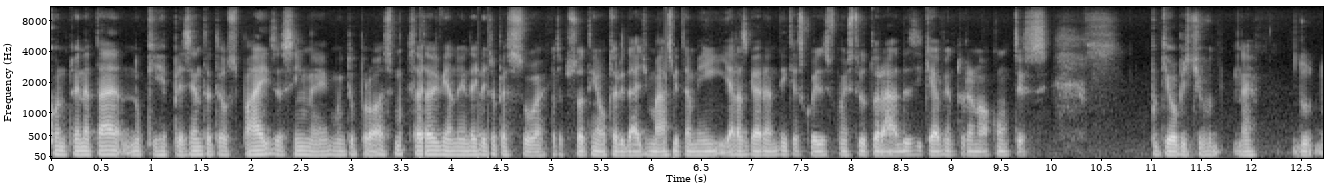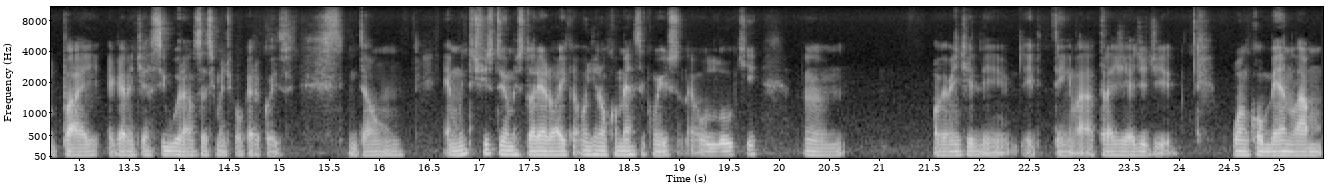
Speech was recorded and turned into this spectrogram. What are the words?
quando tu ainda tá no que representa teus pais, assim, né, muito próximo, você tá vivendo ainda de outra pessoa. Outra pessoa tem autoridade máxima também, e elas garantem que as coisas ficam estruturadas e que a aventura não aconteça. Porque o objetivo, né, do, do pai é garantir a segurança acima de qualquer coisa. Então, é muito difícil ter uma história heróica onde não começa com isso, né? O Luke, um, obviamente, ele, ele tem lá a tragédia de o Uncle Ben lá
